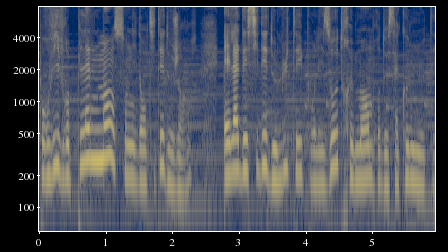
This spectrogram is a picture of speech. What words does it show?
pour vivre pleinement son identité de genre, elle a décidé de lutter pour les autres membres de sa communauté.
